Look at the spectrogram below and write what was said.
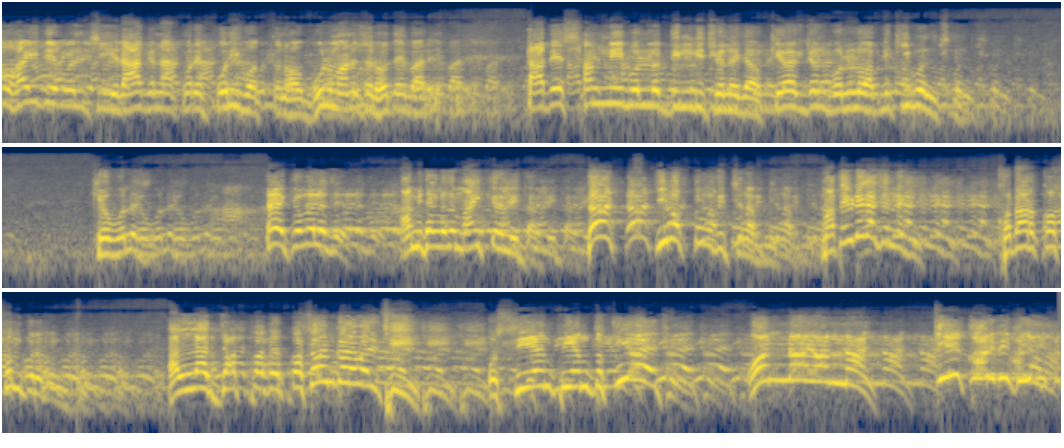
দোহাই দিয়ে বলছি রাগ না করে পরিবর্তন হও ভুল মানুষের হতে পারে। তাদের সামনেই বলল দিল্লি চলে যাও। কেউ একজন বলল আপনি কি বলছেন? কেউ বলেছে? এই, কেউ বলেছে। আমি থাকলে তো মাইক কেড়ে নিতাম। কি বক্তব্য দিচ্ছেন আপনি? মাথায় উঠে গেছেন নাকি? খোদার কসম করে বলছি। আল্লাহ জাত পাকের কসম করে বলছি। ও সিএম পিএম তো কি হয়েছে? অন্যায় অন্যায়। কি করবি তুই আমার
